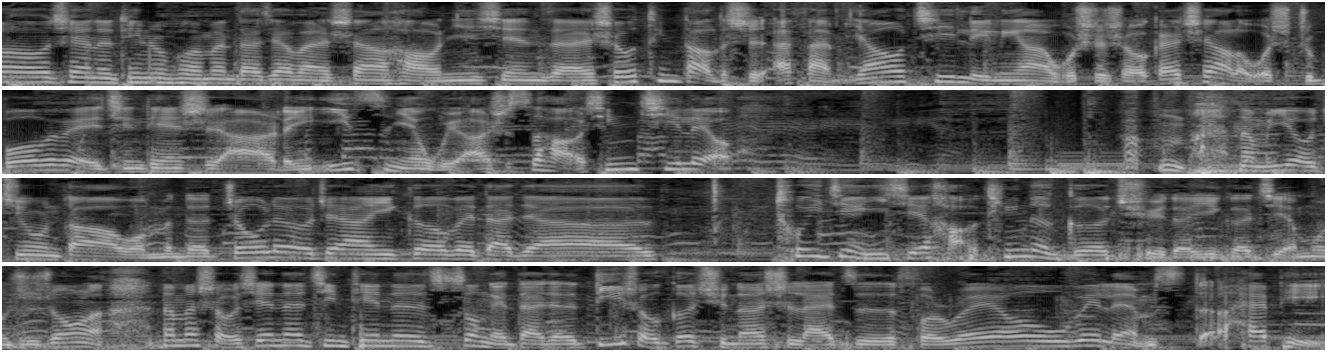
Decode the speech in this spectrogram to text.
Hello，亲爱的听众朋友们，大家晚上好！您现在收听到的是 FM 幺七零零二，我是时候该吃药了，我是主播微微。今天是二零一四年五月二十四号，星期六。嗯，那么又进入到我们的周六这样一个为大家推荐一些好听的歌曲的一个节目之中了。那么首先呢，今天呢送给大家的第一首歌曲呢是来自 f h a r r e l l Williams 的 Happy。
